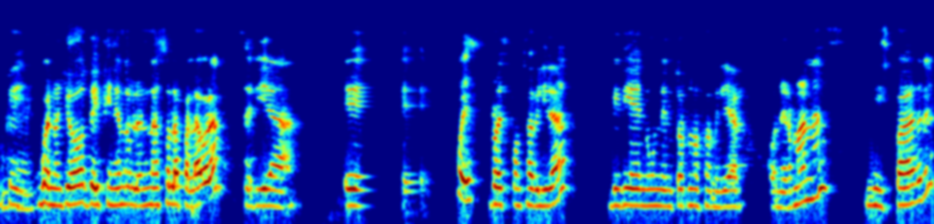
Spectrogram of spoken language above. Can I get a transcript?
Okay. Bueno, yo definiéndolo en una sola palabra, sería, eh, pues, responsabilidad, vivía en un entorno familiar con hermanas, mis padres,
